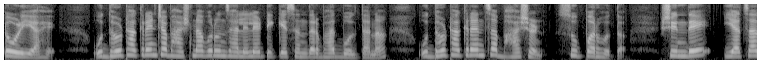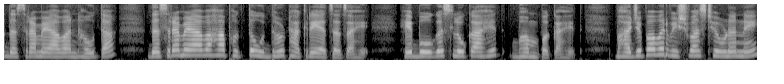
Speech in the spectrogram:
टोळी आहे. उद्धव ठाकरेंच्या भाषणावरून झालेल्या टीकेसंदर्भात बोलताना उद्धव ठाकरेंचं भाषण सुपर होतं. शिंदे याचा दसरा मेळावा नव्हता. दसरा मेळावा हा फक्त उद्धव ठाकरे याचाच आहे. हे बोगस लोक आहेत भंपक आहेत. भाजपावर विश्वास ठेवणं नाही.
